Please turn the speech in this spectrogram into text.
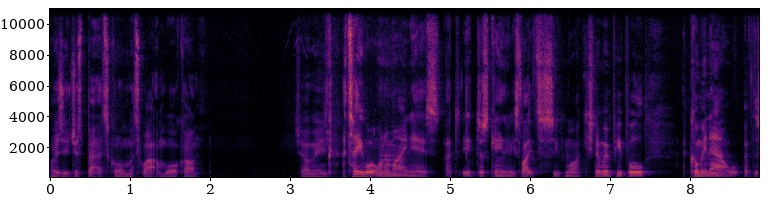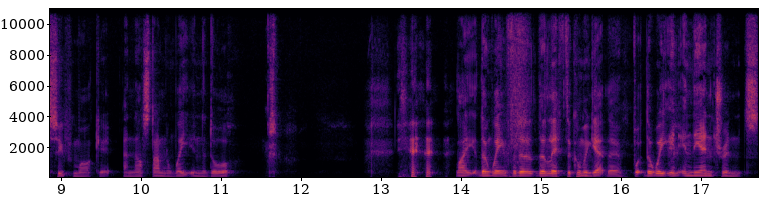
Or is it just better to call them a twat and walk on? Do you know what I mean? I tell you what, one of mine is. I- It just came. It's like the supermarket. You know when people are coming out of the supermarket and they'll stand and wait in the door. Like they're waiting for the, the lift to come and get them, but they're waiting in the entrance,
